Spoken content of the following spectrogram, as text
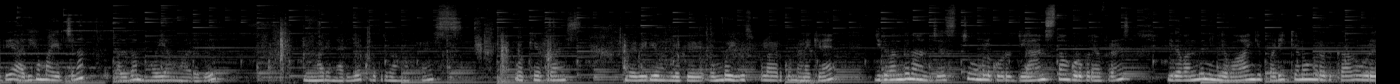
இதே அதிகமாகிடுச்சுன்னா அதுதான் நோயாக மாறுது. இந்த மாதிரி நிறைய கொடுத்துருக்காங்க ஃப்ரெண்ட்ஸ் ஓகே ஃப்ரெண்ட்ஸ் இந்த வீடியோ உங்களுக்கு ரொம்ப யூஸ்ஃபுல்லாக இருக்கும்னு நினைக்கிறேன். இது வந்து நான் ஜஸ்ட் உங்களுக்கு ஒரு கிளான்ஸ் தான் கொடுக்குறேன் ஃப்ரெண்ட்ஸ் இதை வந்து நீங்கள் வாங்கி படிக்கணுங்கிறதுக்காக ஒரு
